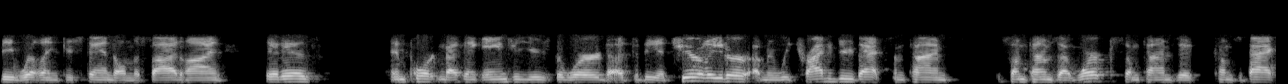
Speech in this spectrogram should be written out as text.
be willing to stand on the sideline. It is important. I think Angie used the word uh, to be a cheerleader. I mean, we try to do that sometimes. Sometimes that works. Sometimes it comes back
